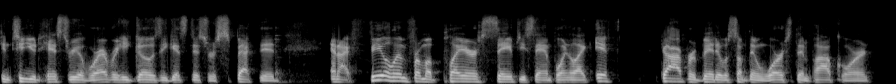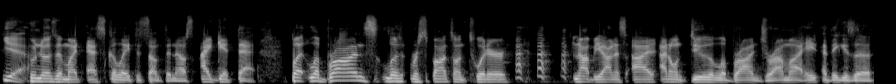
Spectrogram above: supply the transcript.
continued history of wherever he goes, he gets disrespected, and I feel him from a player safety standpoint. Like if God forbid it was something worse than popcorn, Yeah. who knows? It might escalate to something else. I get that, but LeBron's le- response on Twitter, and I'll be honest, I I don't do the LeBron drama. I hate. I think he's a.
